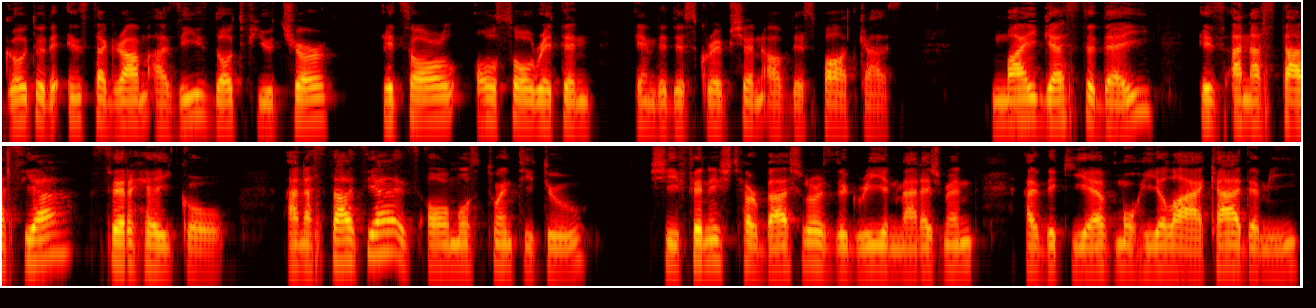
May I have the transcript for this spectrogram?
go to the Instagram aziz.future. It's all also written in the description of this podcast. My guest today is Anastasia Serheiko. Anastasia is almost 22. She finished her bachelor's degree in management at the Kiev Mohyla Academy,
